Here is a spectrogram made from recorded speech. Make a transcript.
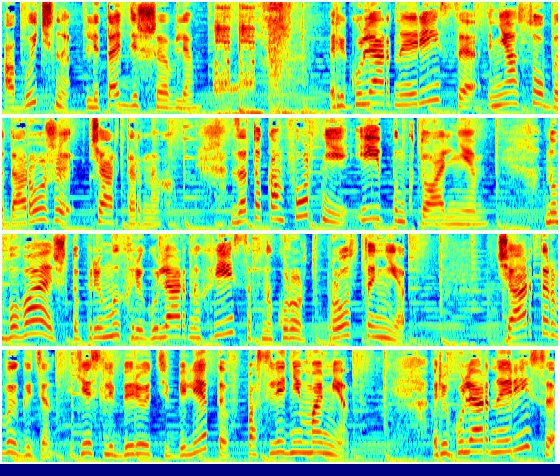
обычно летать дешевле. Регулярные рейсы не особо дороже чартерных, зато комфортнее и пунктуальнее. Но бывает, что прямых регулярных рейсов на курорт просто нет. Чартер выгоден, если берете билеты в последний момент – Регулярные рейсы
